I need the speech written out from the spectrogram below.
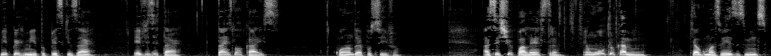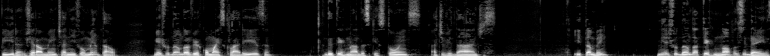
me permito pesquisar e visitar tais locais, quando é possível. Assistir palestra é um outro caminho, que algumas vezes me inspira, geralmente a nível mental, me ajudando a ver com mais clareza, determinadas questões, atividades e também me ajudando a ter novas ideias.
